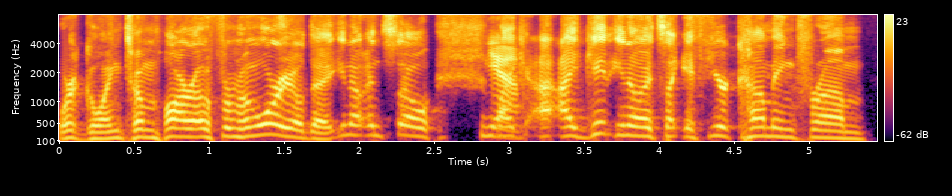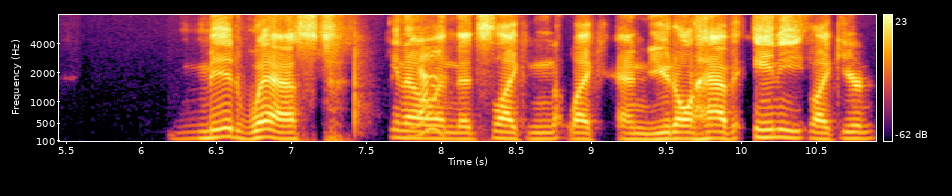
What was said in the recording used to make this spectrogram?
we're going tomorrow for Memorial Day, you know. And so yeah. like I, I get, you know, it's like if you're coming from Midwest, you know, yeah. and it's like like and you don't have any like your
